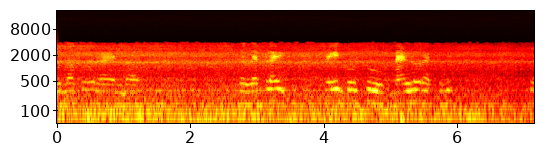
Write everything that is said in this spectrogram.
Kolhapur and uh, the left side straight goes to Bangalore actually. So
